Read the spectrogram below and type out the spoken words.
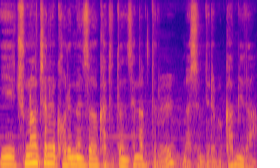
이 중랑천을 걸으면서 가졌던 생각들을 말씀드려볼까 합니다.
